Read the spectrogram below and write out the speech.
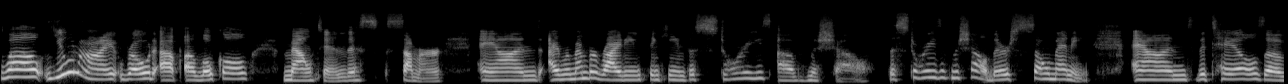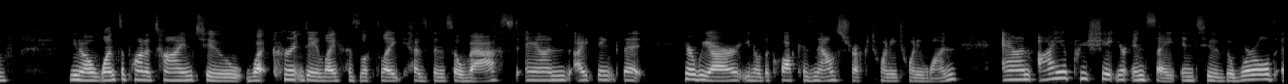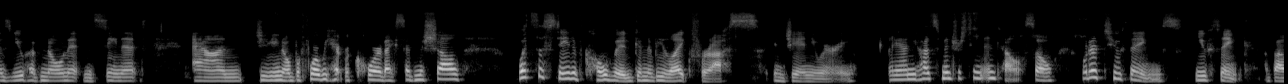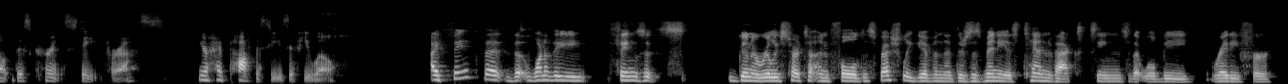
Well, you and I rode up a local mountain this summer. And I remember riding thinking the stories of Michelle, the stories of Michelle, there's so many. And the tales of, you know, once upon a time to what current day life has looked like has been so vast. And I think that here we are, you know, the clock has now struck 2021. And I appreciate your insight into the world as you have known it and seen it. And, you know, before we hit record, I said, Michelle, what's the state of COVID going to be like for us in January? And you had some interesting intel. So, what are two things you think about this current state for us? Your hypotheses, if you will. I think that the, one of the things that's going to really start to unfold, especially given that there's as many as 10 vaccines that will be ready for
